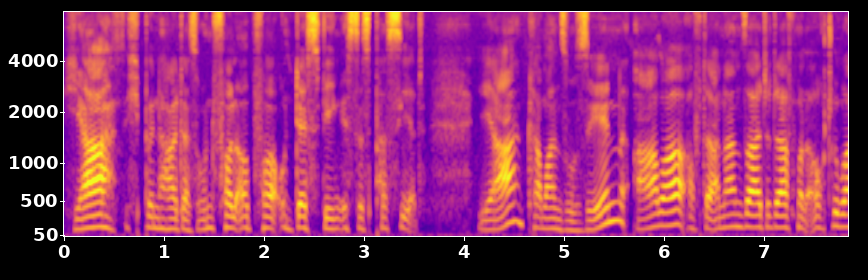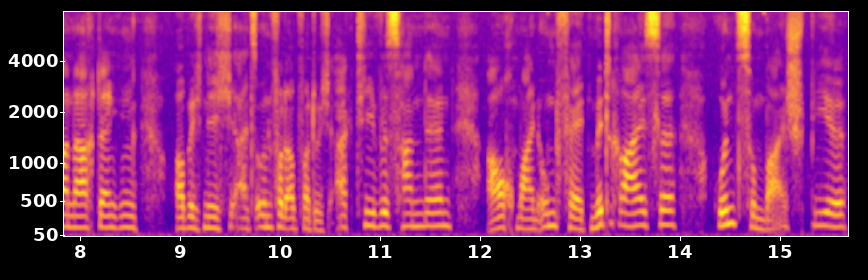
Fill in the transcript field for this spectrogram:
ja, ich bin halt das Unfallopfer und deswegen ist es passiert. Ja, kann man so sehen, aber auf der anderen Seite darf man auch drüber nachdenken, ob ich nicht als Unfallopfer durch aktives Handeln auch mein Umfeld mitreiße und zum Beispiel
